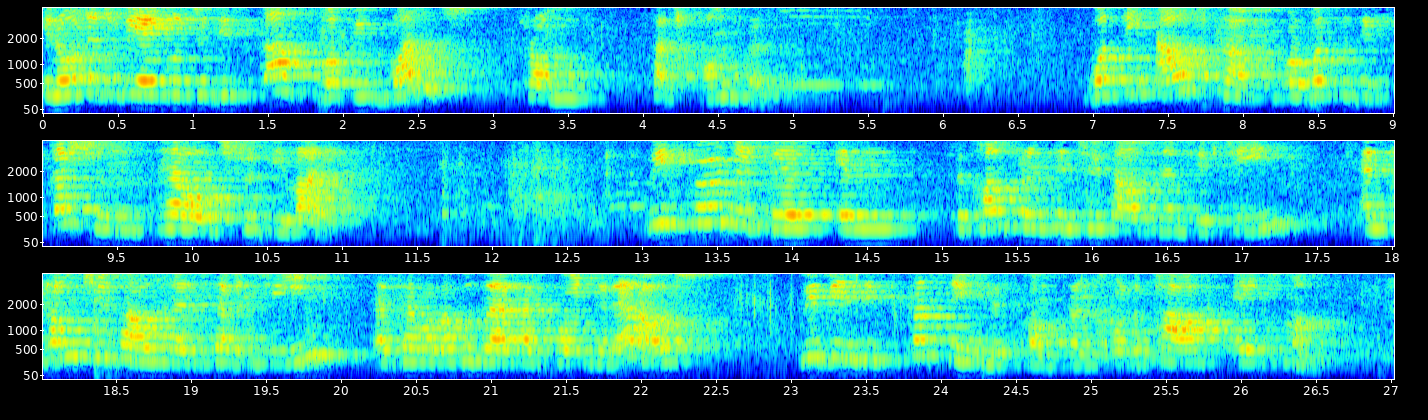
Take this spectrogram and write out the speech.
in order to be able to discuss what we want from such conferences. What the outcome or what the discussions held should be like. We furthered this in the conference in 2015, and come 2017, as Heval Abuzar has pointed out, we've been discussing this conference for the past eight months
